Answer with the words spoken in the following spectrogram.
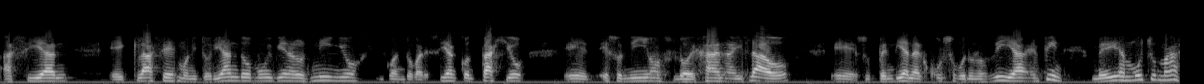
hacían eh, clases monitoreando muy bien a los niños y cuando parecían contagios, eh, esos niños lo dejaban aislado, eh, suspendían el curso por unos días, en fin, medidas mucho más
